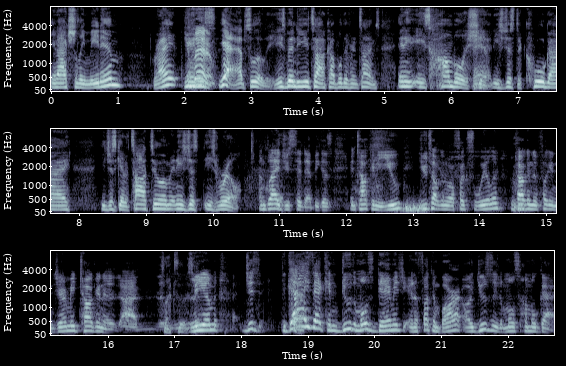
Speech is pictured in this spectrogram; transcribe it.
and actually meet him, right? You And met him? Yeah, absolutely. He's been to Utah a couple different times. And he, he's humble as shit. He's just a cool guy. You just get to talk to him and he's just, he's real. I'm glad you said that because in talking to you, you talking about Flex Wheeler, talking to fucking Jeremy, talking to uh, Flex Lewis, Liam, just the guys that can do the most damage in a fucking bar are usually the most humble guys.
